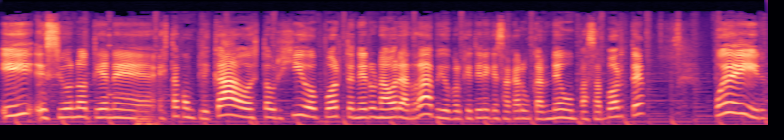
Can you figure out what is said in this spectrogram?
y eh, si uno tiene está complicado, está urgido por tener una hora rápido porque tiene que sacar un carnet o un pasaporte, puede ir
